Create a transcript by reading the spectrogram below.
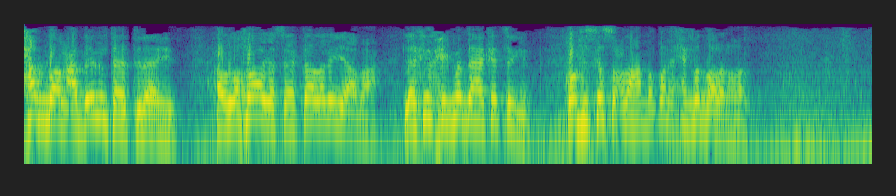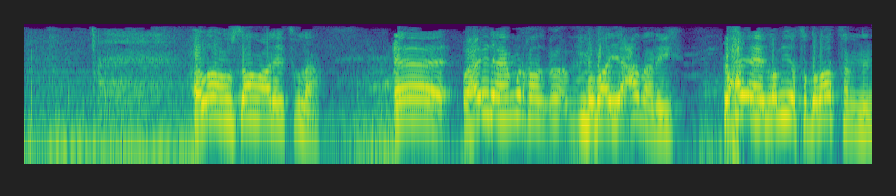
xaq baan cadayn intaad tilaahid ad lafaaga seegtaa laga yaabaa laakiin xigmadda ha ka tegin. Qof iska socda ha noqon xigmad baa la rabaa. Allahuma salaamu alayhi tula waxay yidhaaheen markaas mubaayacadani waxay ahayd labiyo toddobaatan nin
